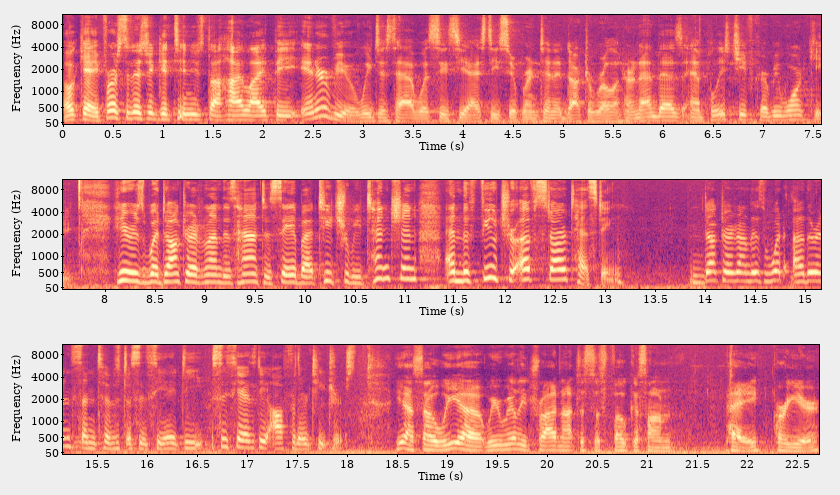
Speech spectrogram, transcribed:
Okay, First Edition continues to highlight the interview we just had with CCISD Superintendent Dr. Roland Hernandez and Police Chief Kirby Warnke. Here's what Dr. Hernandez had to say about teacher retention and the future of STAAR testing. Dr. Hernandez, what other incentives does CCISD, CCISD offer their teachers? Yeah, so we, uh, we really try not just to focus on pay per year,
